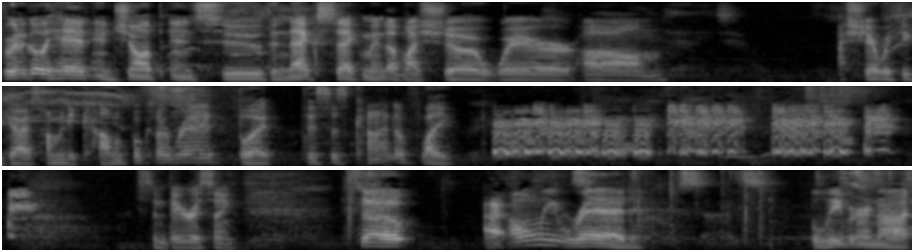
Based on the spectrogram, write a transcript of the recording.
we're to go ahead and jump into the next segment of my show where um, I share with you guys how many comic books I read, but this is kind of like it's embarrassing. So I only read, believe it or not,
